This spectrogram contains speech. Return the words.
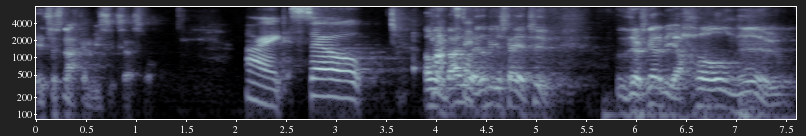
it's just not going to be successful. All right. So. Oh, and by the way, let me just add too. There's going to be a whole new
